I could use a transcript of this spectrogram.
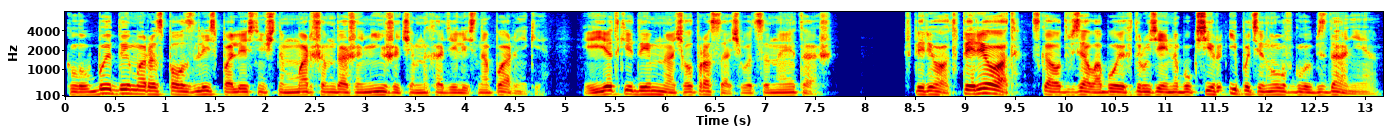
Клубы дыма расползлись по лестничным маршам даже ниже, чем находились напарники. И едкий дым начал просачиваться на этаж. «Вперед! Вперед!» – скаут взял обоих друзей на буксир и потянул вглубь здания.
